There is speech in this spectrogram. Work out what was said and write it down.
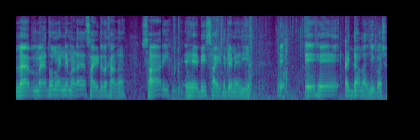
ਲੈ ਮੈਂ ਤੁਹਾਨੂੰ ਇੰਨੇ ਮਾੜਾ ਜਿਹਾ ਸਾਈਟ ਦਿਖਾਦਾ ਸਾਰੀ ਇਹ ਵੀ ਸਾਈਟ ਕਿਵੇਂ ਦੀ ਹੈ। ਤੇ ਇਹ ਐਦਾਂ ਦਾ ਜੀ ਕੁਛ।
